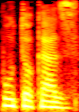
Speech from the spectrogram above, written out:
putokaz.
